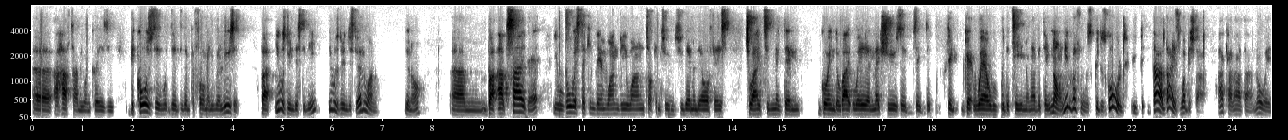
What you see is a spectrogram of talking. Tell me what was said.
uh, at halftime he went crazy because they, they didn't perform and we were losing. But he was doing this to me. He was doing this to everyone. You know. Um, but outside it, he was always taking them 1v1, talking to, to them in the office, try to make them go in the right way and make sure they, they, they get well with the team and everything. No, Neil Redfearn was good as gold. That, that is rubbish, that. I can't have that. No way.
